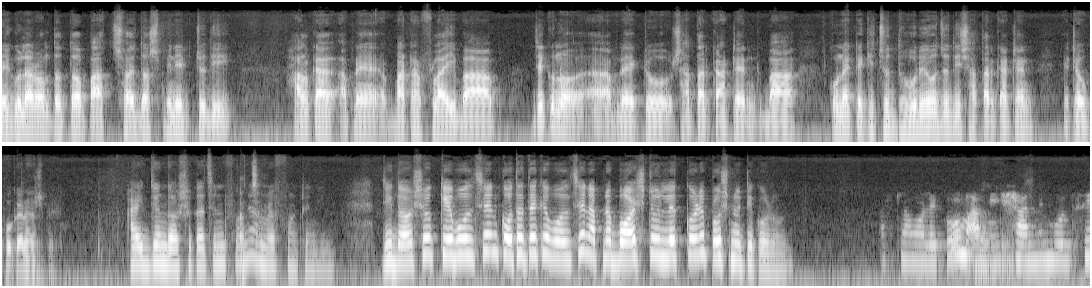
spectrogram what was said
রেগুলার অন্তত পাঁচ ছয় দশ মিনিট যদি হালকা আপনি বাটারফ্লাই বা যে কোনো আপনি একটু সাঁতার কাটেন বা কোনো একটা কিছু ধরেও যদি সাঁতার কাটেন এটা উপকার আসবে। আরেকজন দর্শক আছেন ফোনে আচ্ছা। আমরা ফোনটা নিই। জি দর্শক কে বলছেন কোথা থেকে বলছেন আপনার বয়সটা উল্লেখ করে প্রশ্নটি করুন। আসসালামু আলাইকুম আমি শারমিন বলছি।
